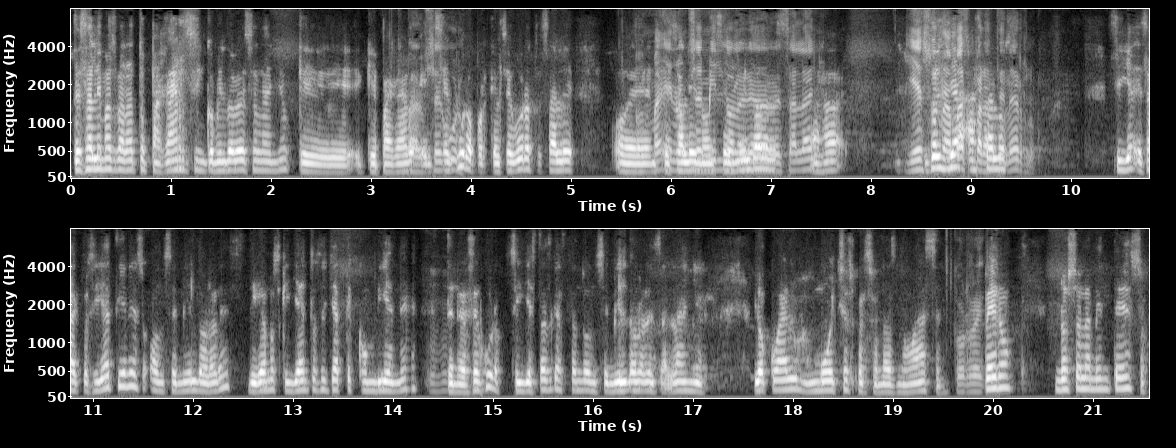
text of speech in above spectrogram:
te sale más barato pagar cinco mil dólares al año que, que pagar el el seguro. seguro. porque el seguro te sale, eh, te sale 11,000 11,000 dólares dólares al año. Ajá. Y eso Entonces nada más para los- tenerlo. Si ya, exacto, si ya tienes 11 mil dólares, digamos que ya entonces ya te conviene tener seguro. Si ya estás gastando 11 mil dólares al año, lo cual muchas personas no hacen. Correcto. Pero no solamente eso,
